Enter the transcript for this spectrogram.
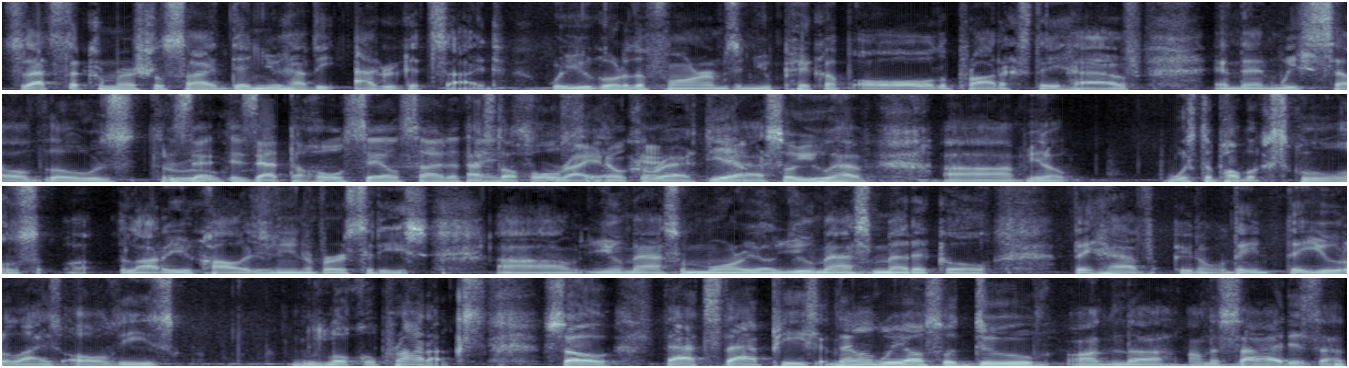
So that's the commercial side. Then you have the aggregate side where you go to the farms and you pick up all the products they have, and then we sell those through. Is that, is that the wholesale side of things? That's the wholesale, right? Okay. Correct. Yeah. yeah. So you have, um, you know. Worcester Public Schools, a lot of your colleges and universities, uh, UMass Memorial, UMass Medical, they have, you know, they, they utilize all these local products. So that's that piece. And then what we also do on the on the side is the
